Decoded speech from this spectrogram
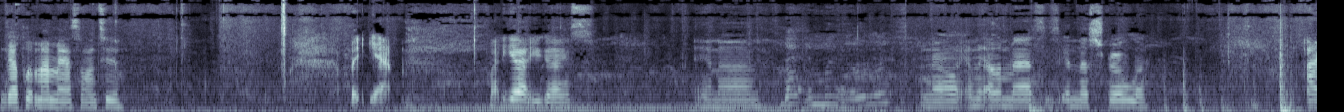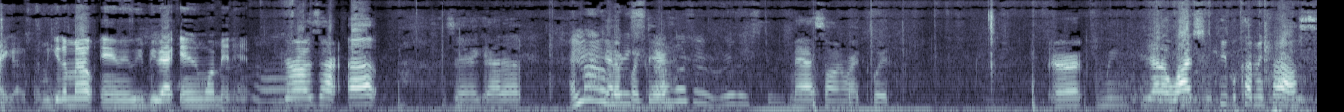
I gotta put my mask on too. But yeah, about to get out, you guys. And um, That in my no, and the other mask is in the stroller. All right, guys, let me get them out, and we'll be back in one minute. Girls are up. Zara got up. I'm not Gotta really, put there. I wasn't really stupid. Mask on right quick. Er, I mean, you gotta watch the people coming across.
